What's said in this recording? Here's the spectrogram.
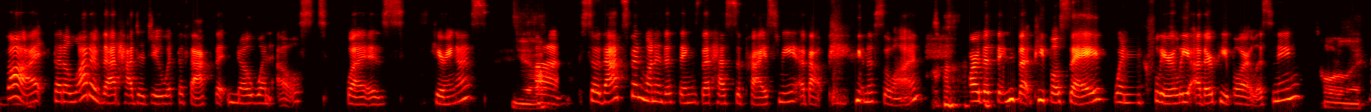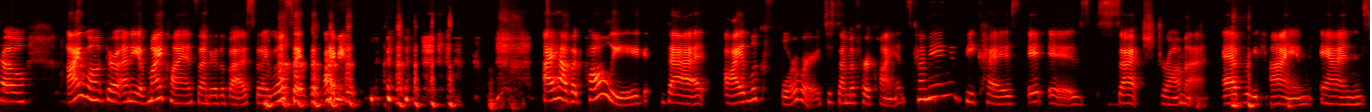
thought that a lot of that had to do with the fact that no one else was hearing us. Yeah. Um, so that's been one of the things that has surprised me about being in a salon are the things that people say when clearly other people are listening. Totally. So I won't throw any of my clients under the bus, but I will say that I I have a colleague that I look forward to some of her clients coming because it is such drama every time. And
